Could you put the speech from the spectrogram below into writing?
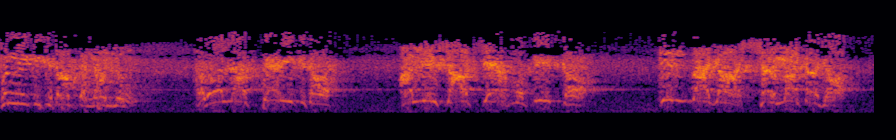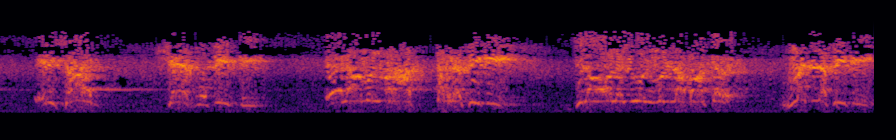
سنی کی کتاب کا نام لو۔ حوالہ، تیری کتاب۔ علی شاہ شیخ مفید کا۔ زندہ جا شرماتا جا۔ ارشاد شیخ مفید کی۔ اعلام المراد تبرسی کی۔ جلال ملا باکر مجلسی کی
